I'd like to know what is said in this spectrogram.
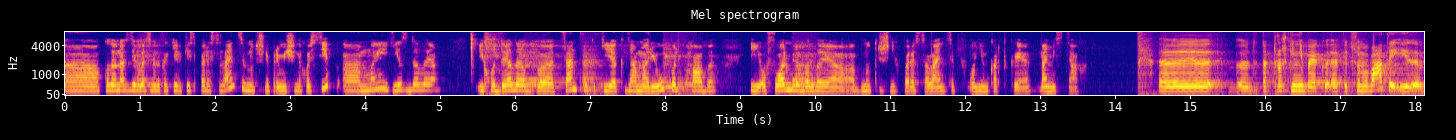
е, Коли у нас з'явилася велика кількість переселенців, внутрішньопереміщених осіб, е, ми їздили і ходили в центри, такі як Я Маріуполь, хаби, і оформлювали е, внутрішніх переселенців їм картки на місцях. Е, е, Так трошки ніби як е, підсумувати і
